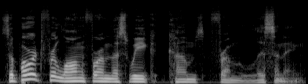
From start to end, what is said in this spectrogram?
Support for Longform this week comes from listening.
